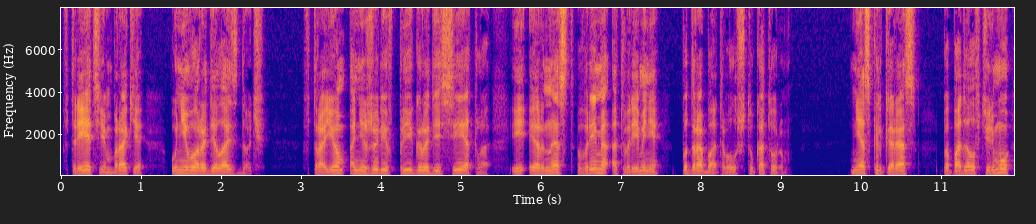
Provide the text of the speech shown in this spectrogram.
В третьем браке у него родилась дочь. Втроем они жили в пригороде Сиэтла, и Эрнест время от времени подрабатывал штукатуром. Несколько раз попадал в тюрьму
